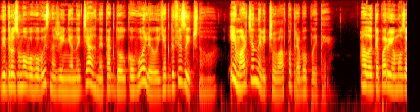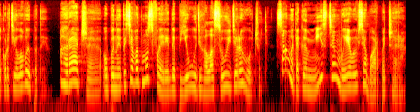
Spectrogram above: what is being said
Від розумового виснаження не тягне так до алкоголю, як до фізичного, і Мартін не відчував потреби пити. Але тепер йому закортіло випити, а радше опинитися в атмосфері, де п'ють, галасують і регочуть. Саме таким місцем виявився бар Печера.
